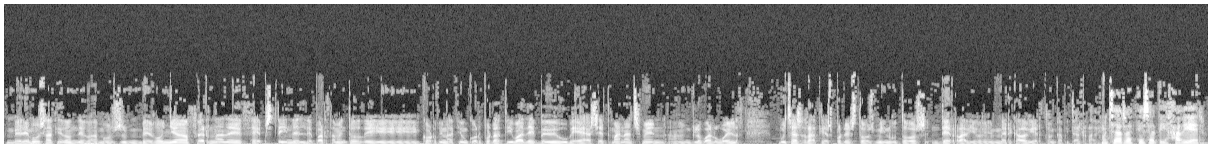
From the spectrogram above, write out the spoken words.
Veremos hacia dónde vamos. Begoña Fernández Epstein, del Departamento de Coordinación Corporativa de BBVA Asset Management and Global Wealth. Muchas gracias por estos minutos de radio en Mercado Abierto en Capital Radio. Muchas gracias a ti, Javier.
